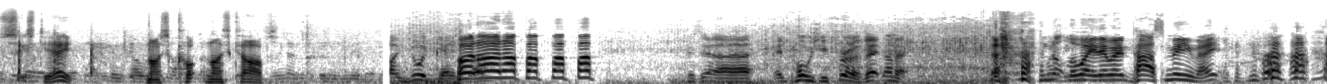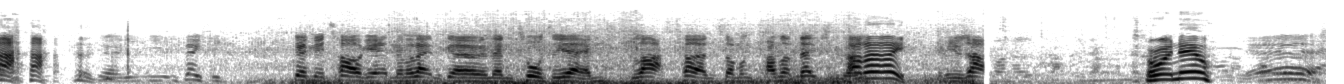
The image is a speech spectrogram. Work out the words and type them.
68. Nice, co- nice calves. I enjoyed getting Well done, up, up, up, up. because it, uh, it pulls you through a bit, doesn't it? Not the way they went past me, mate. Yeah, you, you basically gave me a target and then I let him go, and then towards the end, last turn, someone come up next to me Hello. and he was out. All right, Neil. Yes.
